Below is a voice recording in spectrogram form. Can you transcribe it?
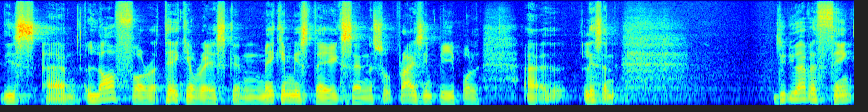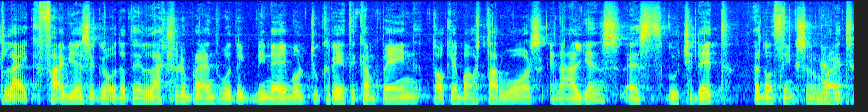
this um, love for taking risk and making mistakes and surprising people, uh, listen did you ever think, like five years ago, that a luxury brand would have been able to create a campaign talking about Star Wars and aliens, as Gucci did? I don't think so, no, right?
